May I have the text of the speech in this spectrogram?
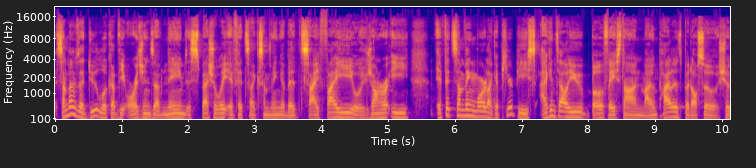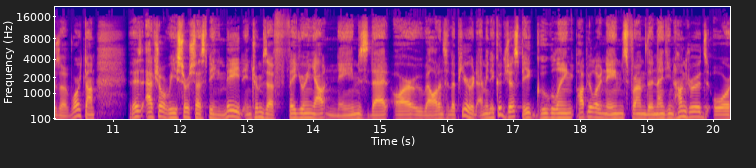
sometimes I do look up the origins of names, especially if it's like something a bit sci-fi or genre-y. If it's something more like a pure piece, I can tell you both based on my own pilots, but also shows I've worked on there's actual research that's being made in terms of figuring out names that are relevant to the period. I mean, it could just be Googling popular names from the 1900s or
